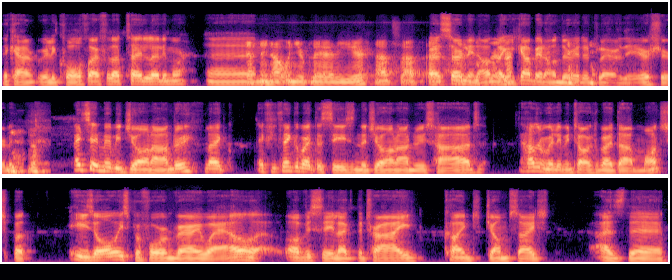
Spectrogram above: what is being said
they can't really qualify for that title anymore. Um, Definitely not when you're player of the year. That's that. Uh, certainly not. Like you can't be an underrated player of the year, surely. I'd say maybe John Andrew. Like if you think about the season that John Andrews had, hasn't really been talked about that much, but he's always performed very well. Obviously, like the try count jumps out as the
